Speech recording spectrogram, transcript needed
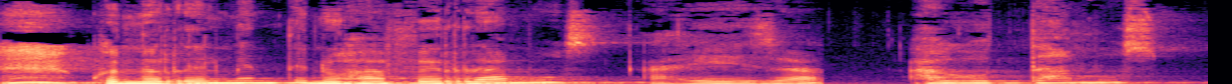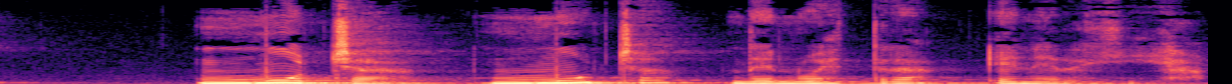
cuando realmente nos aferramos a ella, agotamos mucha, mucha de nuestra energía.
